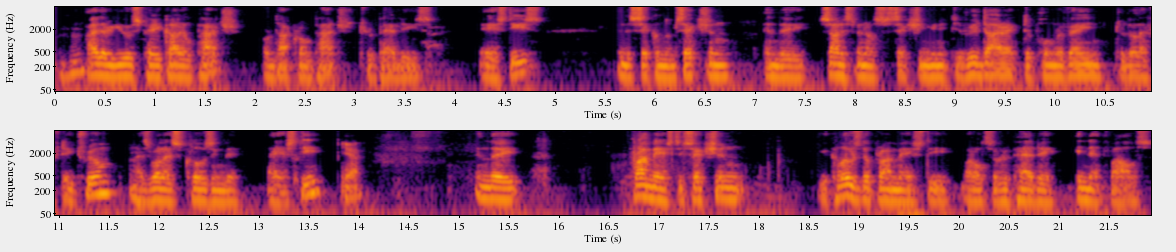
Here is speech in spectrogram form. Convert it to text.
Mhm. either use pericardial patch or dacron patch to repair these ASDs. In the secundum section, in the sinus venosus section, you need to redirect the pulmonary vein to the left atrium Mm. as well as closing the ASD. Yeah. In the prime ASD section, you close the prime ASD but also repair the inlet valves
